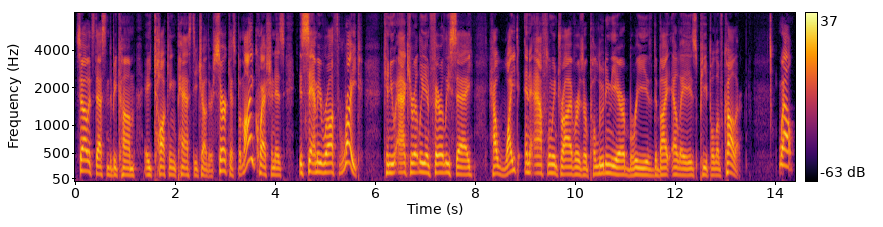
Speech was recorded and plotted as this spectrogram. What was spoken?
So it's destined to become a talking past each other circus. But my question is Is Sammy Roth right? Can you accurately and fairly say how white and affluent drivers are polluting the air breathed by LA's people of color? Well,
